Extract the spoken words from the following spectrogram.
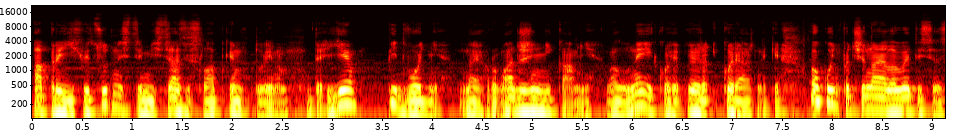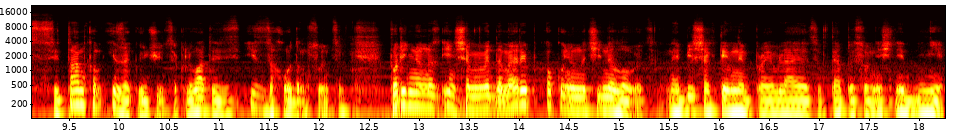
а при їх відсутності місця зі слабким вплином, де є підводні нагромаджені камні, валуни і коряжники. Окунь починає ловитися з світанком і закінчується клювати із заходом сонця. Порівняно з іншими видами риб, окунь вночі не ловиться. Найбільш активним проявляється в теплі сонячні дні,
